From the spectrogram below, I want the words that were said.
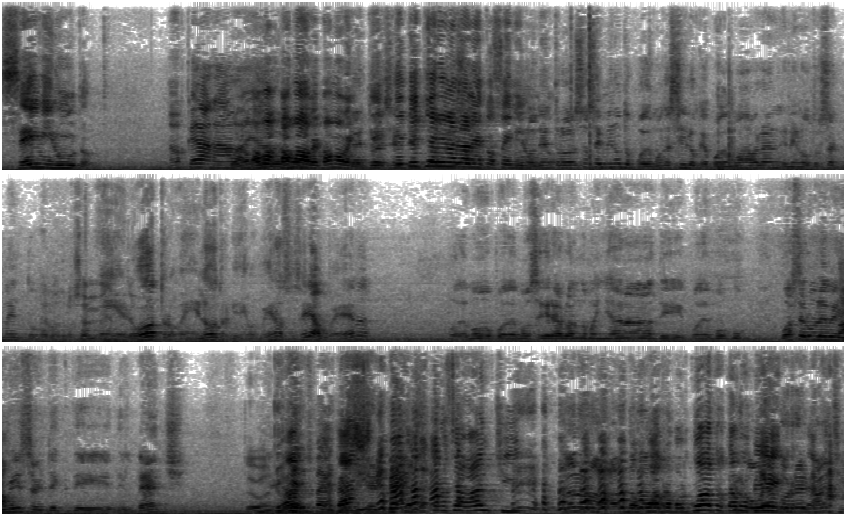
Seis minutos. No nos queda nada. Bueno. Vamos- vamos a ver, vamos a ver. Dentro ¿Qué- ese- quieren de hablar en estos seis bueno, minutos? Dentro de esos seis minutos podemos decir lo que podemos hablar en el otro segmento. El otro En segmento. el otro, en el otro. Que digo, mira, eso sería bueno. Podemos, podemos seguir hablando mañana de. podemos Voy a hacer un leve Vamos. research de, de- del bench. El Banshee, Banshee. Banshee. Banshee. Que no sea Banshee. No, no, no. no, Los no, 4x4 Yo estamos no voy bien. a correr Banshee.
